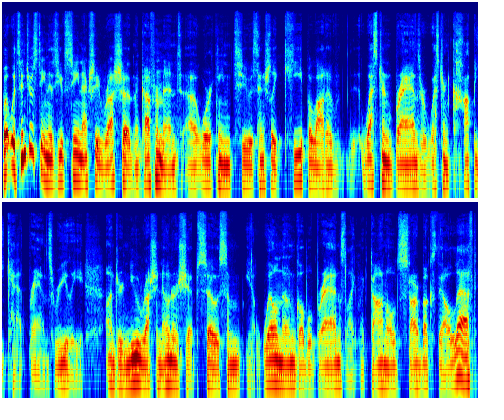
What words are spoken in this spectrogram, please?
But what's interesting is you've seen actually Russia and the government uh, working to essentially keep a lot of Western brands or Western copycat brands, really, under new Russian ownership. So some, you know, well-known global brands like McDonald's, Starbucks, they all left,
